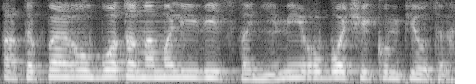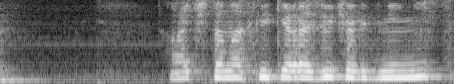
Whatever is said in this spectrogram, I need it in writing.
А тепер робота на малій відстані. Мій робочий комп'ютер. Бачите, наскільки разюча відмінність,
